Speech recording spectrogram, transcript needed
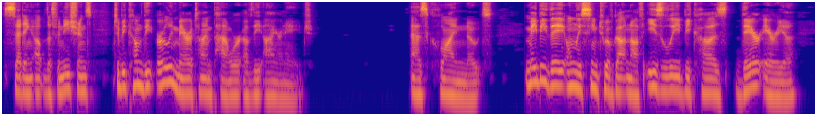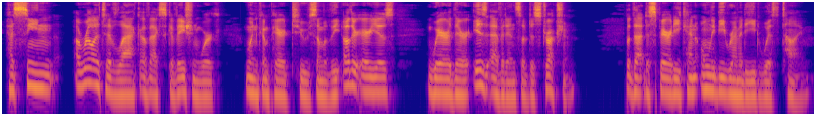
setting up the Phoenicians to become the early maritime power of the Iron Age. As Cline notes, maybe they only seem to have gotten off easily because their area has seen a relative lack of excavation work when compared to some of the other areas where there is evidence of destruction but that disparity can only be remedied with time.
